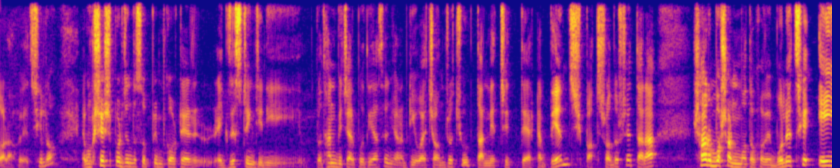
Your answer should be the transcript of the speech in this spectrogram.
করা হয়েছিল এবং শেষ পর্যন্ত সুপ্রিম কোর্টের এক্সিস্টিং যিনি প্রধান বিচারপতি আছেন জনাব ডি ওয়াই চন্দ্রচূড়, তার নেতৃত্বে একটা বেঞ্চ, পাঁচ সদস্যের, তারা সর্বসম্মতভাবে বলেছে, এই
